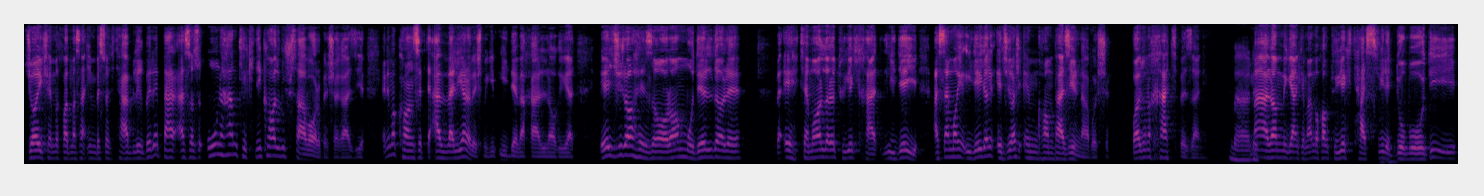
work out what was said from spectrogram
جایی که می‌خواد مثلا این به صورت تبلیغ بره بر اساس اون هم technical روش سوار بشه قضیه. یعنی ما concept اولیه رو بهش میگیم ایده و خلاقیت. اجرا هزاران مدل داره و احتمال داره تو یک خط ایده ای اصلا ما یه ایده ای داریم اجراش امکان پذیر نباشه. باید اون خط بزنیم. بله. من الان میگم که من می‌خوام تو یک تصویر دو بعدی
